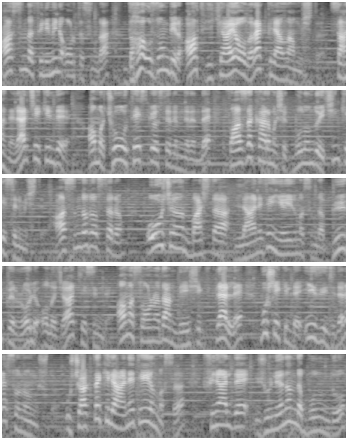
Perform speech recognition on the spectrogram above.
aslında filmin ortasında daha uzun bir alt hikaye olarak planlanmıştı. Sahneler çekildi ama çoğu test gösterimlerinde fazla karmaşık bulunduğu için kesilmişti. Aslında dostlarım o uçağın başta lanetin yayılmasında büyük bir rolü olacağı kesindi. Ama sonradan değişikliklerle bu şekilde izleyicilere sunulmuştu. Uçaktaki lanet yayılması finalde Julia'nın da bulunduğu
